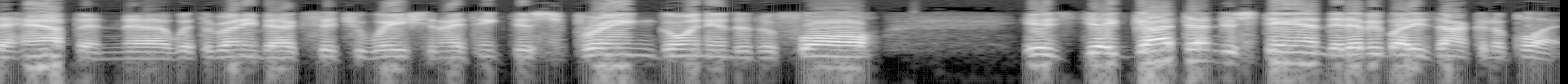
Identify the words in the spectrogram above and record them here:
to happen uh, with the running back situation, I think this spring going into the fall, is they've got to understand that everybody's not going to play.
